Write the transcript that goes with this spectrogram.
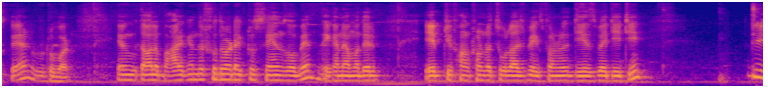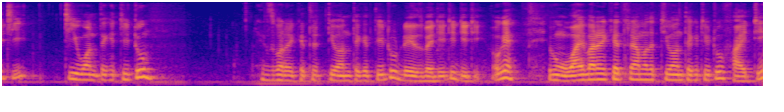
square root over এবং তাহলে ভার কেন্দ্র সূত্রটা একটু চেঞ্জ হবে। এখানে আমাদের এফ টি ফাংশনটা চলে আসবে X function ds by dt dt T one থেকে টি টু এক্স বারের ক্ষেত্রে টি ওয়ান থেকে T two ds by dt dt okay এবং ওয়াই বারের ক্ষেত্রে আমাদের টি ওয়ান থেকে T two five T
